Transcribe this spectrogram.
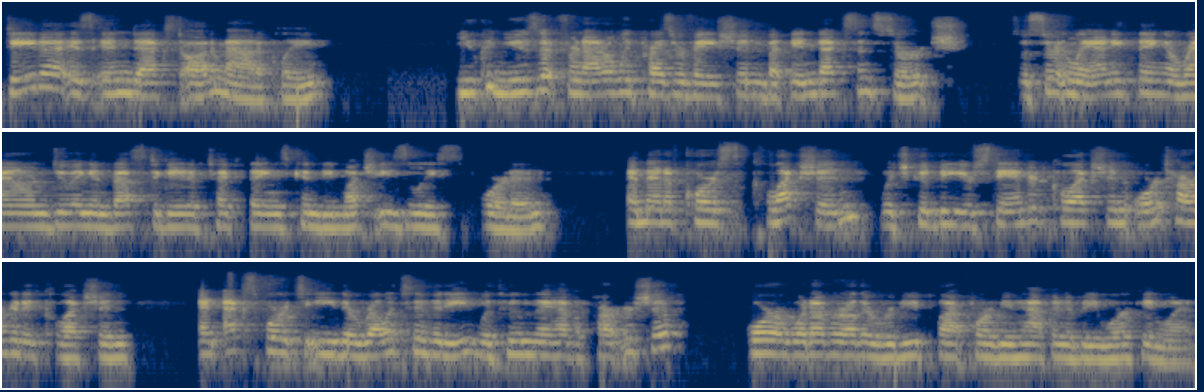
data is indexed automatically. You can use it for not only preservation, but index and search. So certainly anything around doing investigative type things can be much easily supported. And then of course, collection, which could be your standard collection or targeted collection, and export to either relativity with whom they have a partnership or whatever other review platform you happen to be working with.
